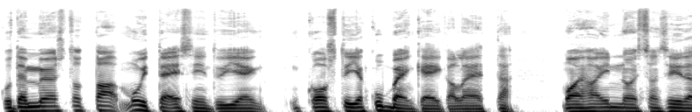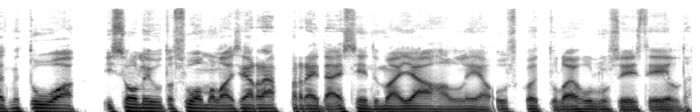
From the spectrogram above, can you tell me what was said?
kuten myös tota, muiden esiintyjien Kosti ja Kuben keikalle, että mä oon ihan innoissaan siitä, että me tuo iso liuta suomalaisia räppäreitä esiintymään jäähalliin ja usko, että tulee hullun siisti ilta.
